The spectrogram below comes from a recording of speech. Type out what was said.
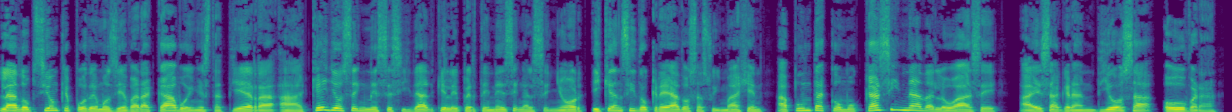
La adopción que podemos llevar a cabo en esta tierra a aquellos en necesidad que le pertenecen al Señor y que han sido creados a su imagen apunta como casi nada lo hace a esa grandiosa obra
